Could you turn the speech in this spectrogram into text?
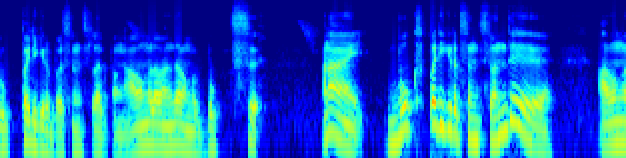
புக் படிக்கிற பர்சன்ஸ்லாம் இருப்பாங்க. அவங்கள வந்து அவங்க புக்ஸு ஆனால் புக்ஸ் படிக்கிற பர்சன்ஸ் வந்து அவங்க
